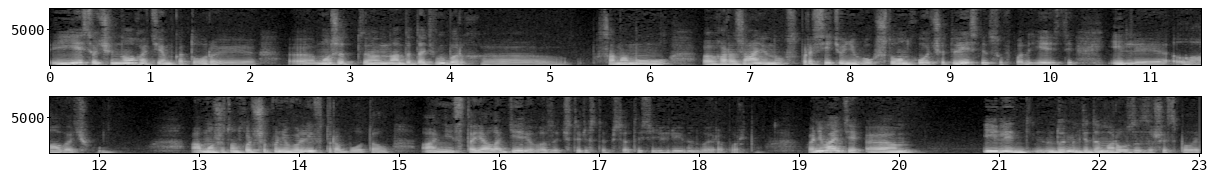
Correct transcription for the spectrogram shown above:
И есть очень много тем, которые, э, может, надо дать выбор самому горожанину, спросить у него, что он хочет, лестницу в подъезде или лавочку. А может, он хочет, чтобы у него лифт работал, а не стояло дерево за 450 тысяч гривен в аэропорту. Понимаете? Или домик Деда Мороза за 6,5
